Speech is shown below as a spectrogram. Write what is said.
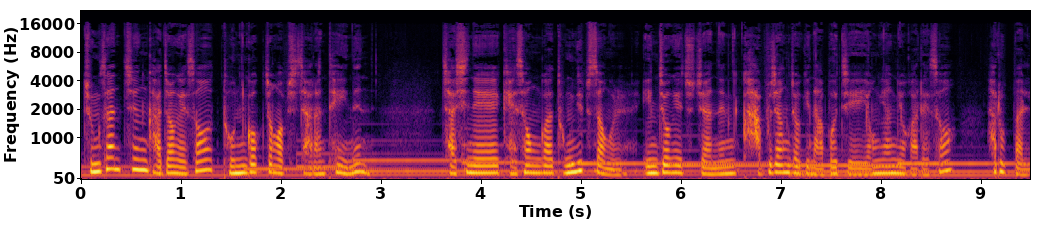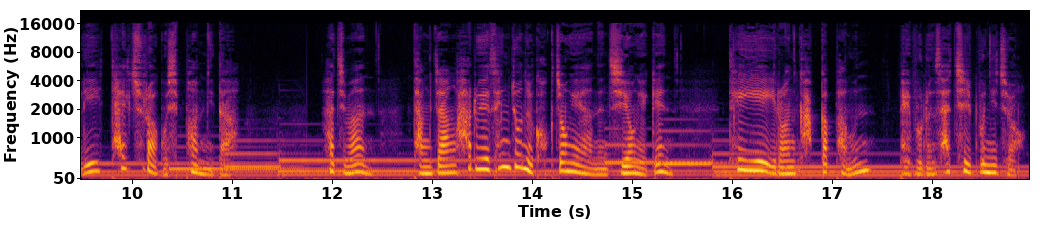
중산층 가정에서 돈 걱정 없이 자란 태희는 자신의 개성과 독립성을 인정해주지 않는 가부장적인 아버지의 영향력 아래서 하루빨리 탈출하고 싶어 합니다. 하지만 당장 하루의 생존을 걱정해야 하는 지영에겐 태희의 이런 갑갑함은 배부른 사치일 뿐이죠.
